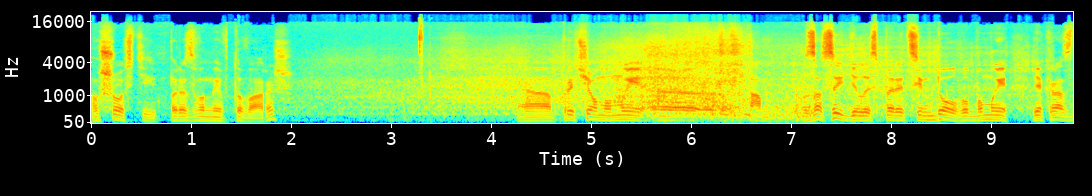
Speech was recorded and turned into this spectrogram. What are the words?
О шостій перезвонив товариш. Е, Причому ми е, там засиділись перед цим довго, бо ми якраз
